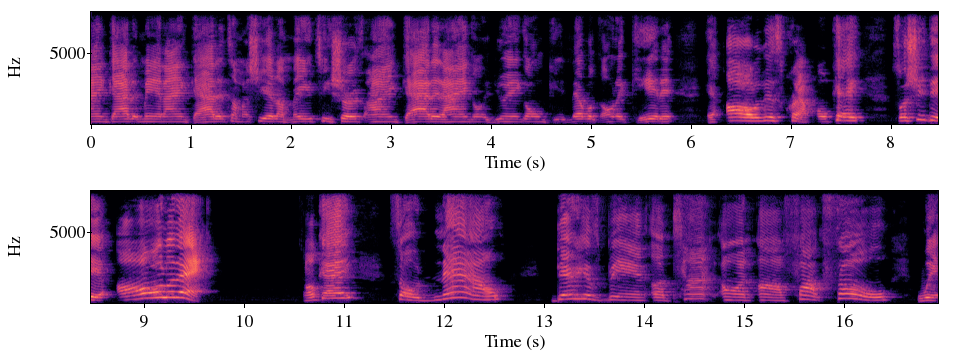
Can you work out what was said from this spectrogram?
i ain't got it man. I ain't got it. Talking about she had on made t-shirts i ain't got it. I ain't gonna you ain't gonna get never gonna get it and all of this crap okay so she did all of that okay so now there has been a time on um Fox Soul with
